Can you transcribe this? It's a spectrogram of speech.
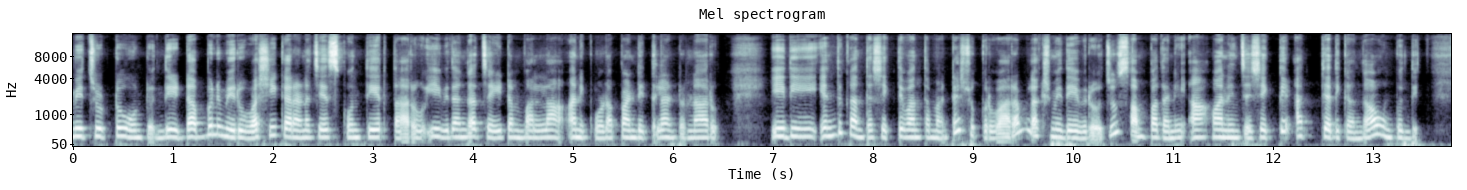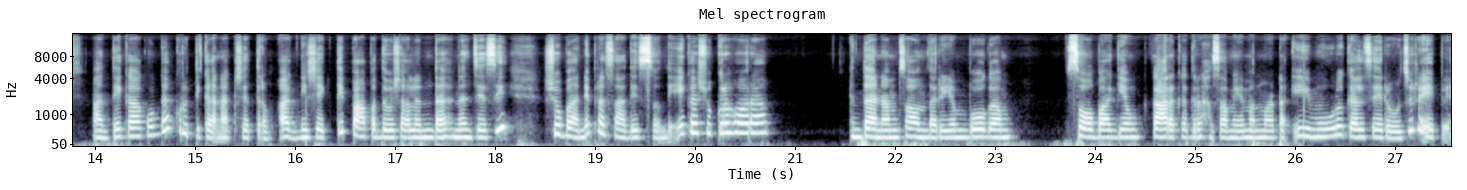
మీ చుట్టూ ఉంటుంది. డబ్బుని మీరు వశీకరణ చేసుకొని తీరుతారు. ఈ విధంగా చేయటం వల్ల అని కూడా పండితులు అంటున్నారు. ఇది ఎందుకంత శక్తివంతం అంటే శుక్రవారం లక్ష్మీదేవి రోజు సంపదని ఆహ్వానించే శక్తి అత్యధికంగా ఉంటుంది. అంతేకాకుండా కృతిక నక్షత్రం అగ్నిశక్తి పాపదోషాలను దహనం చేసి శుభాన్ని ప్రసాదిస్తుంది. ఇక శుక్రహోర ధనం సౌందర్యం భోగం సౌభాగ్యం కారక గ్రహ సమయం అనమాట ఈ మూడు కలిసే రోజు రేపే.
